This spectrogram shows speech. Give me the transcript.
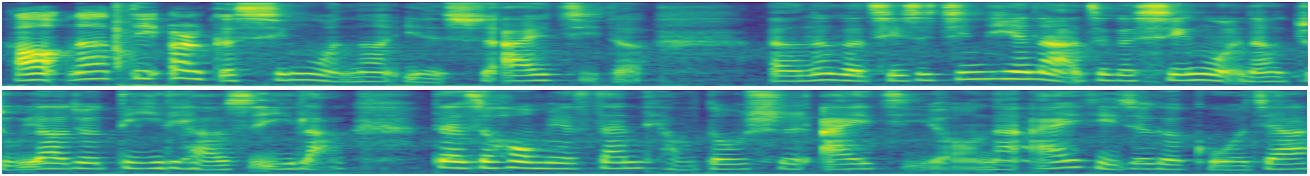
好，那第二个新闻呢也是埃及的，呃，那个其实今天呢、啊、这个新闻呢主要就第一条是伊朗，但是后面三条都是埃及哦。那埃及这个国家。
